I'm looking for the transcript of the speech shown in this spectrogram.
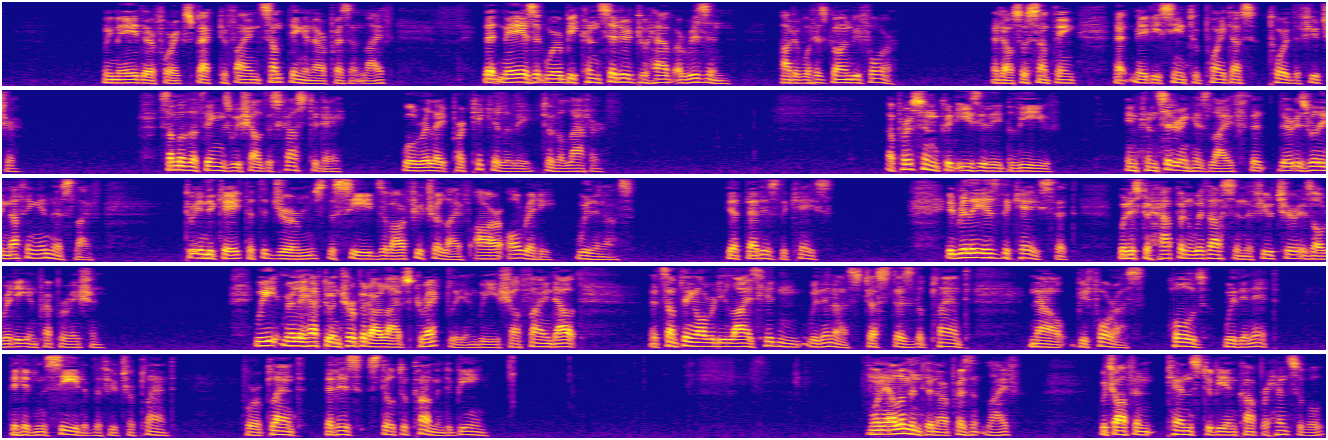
We may therefore expect to find something in our present life that may, as it were, be considered to have arisen out of what has gone before, and also something that may be seen to point us toward the future. Some of the things we shall discuss today will relate particularly to the latter. A person could easily believe, in considering his life, that there is really nothing in this life to indicate that the germs, the seeds of our future life are already within us. Yet that is the case. It really is the case that what is to happen with us in the future is already in preparation. We merely have to interpret our lives correctly, and we shall find out that something already lies hidden within us, just as the plant now before us holds within it the hidden seed of the future plant, for a plant that is still to come into being. One element in our present life, which often tends to be incomprehensible,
